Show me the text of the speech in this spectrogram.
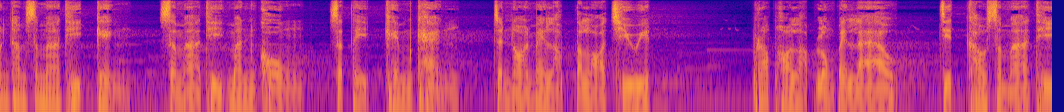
คนทำสมาธิเก่ง สมาธิมั่นคง สติเข้มแข็ง จะนอนไม่หลับตลอดชีวิต เพราะพอหลับลงไปแล้ว จิตเข้าสมาธิ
